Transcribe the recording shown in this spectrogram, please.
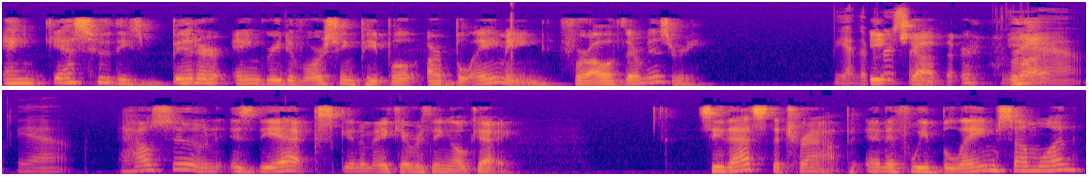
And guess who these bitter, angry, divorcing people are blaming for all of their misery? The other Each other, yeah, right? Yeah, yeah. How soon is the ex going to make everything okay? See, that's the trap. And if we blame someone,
